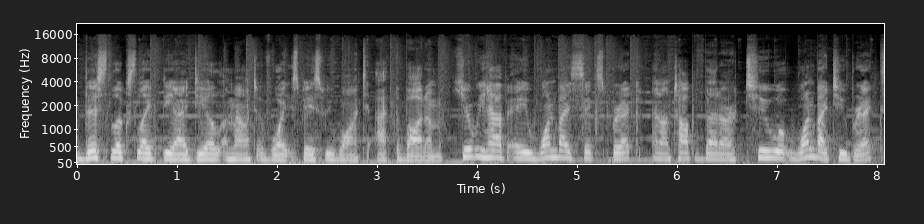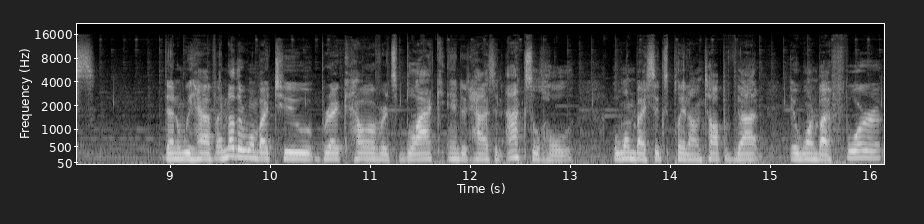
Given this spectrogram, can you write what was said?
This looks like the ideal amount of white space we want at the bottom. Here we have a 1x6 brick and on top of that are two 1x2 bricks. Then we have another 1x2 brick, however it's black and it has an axle hole, a 1x6 plate on top of that, a 1x4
